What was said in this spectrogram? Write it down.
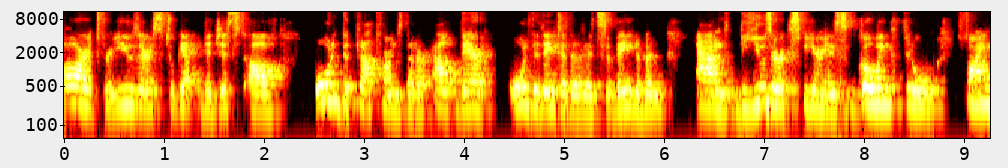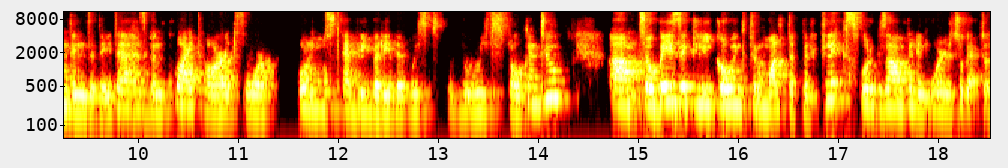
hard for users to get the gist of all the platforms that are out there, all the data that it's available, and the user experience going through finding the data has been quite hard for almost everybody that we, we've spoken to. Um, so basically going through multiple clicks, for example, in order to get to a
